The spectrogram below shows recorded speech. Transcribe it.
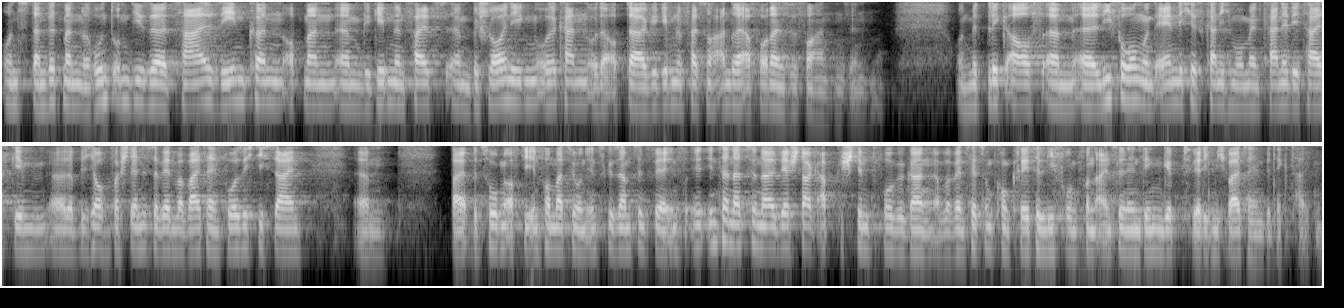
Und dann wird man rund um diese Zahl sehen können, ob man ähm, gegebenenfalls ähm, beschleunigen kann oder ob da gegebenenfalls noch andere Erfordernisse vorhanden sind. Und mit Blick auf ähm, äh, Lieferungen und Ähnliches kann ich im Moment keine Details geben. Äh, da bin ich auch im Verständnis, da werden wir weiterhin vorsichtig sein. Ähm, bei, bezogen auf die Informationen insgesamt sind wir in, international sehr stark abgestimmt vorgegangen. Aber wenn es jetzt um konkrete Lieferungen von einzelnen Dingen gibt, werde ich mich weiterhin bedeckt halten.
